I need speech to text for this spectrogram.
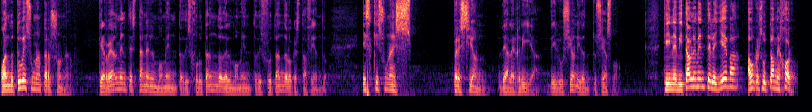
Cuando tú ves una persona que realmente está en el momento, disfrutando del momento, disfrutando de lo que está haciendo, es que es una expresión de alegría, de ilusión y de entusiasmo, que inevitablemente le lleva a un resultado mejor,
